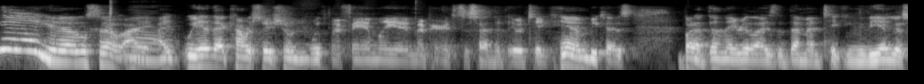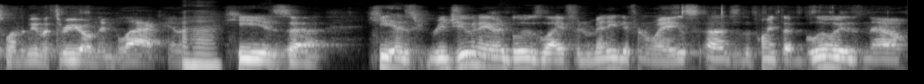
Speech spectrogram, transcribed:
yeah, you know. So I, I, we had that conversation with my family, and my parents decided that they would take him because, but then they realized that that meant taking the youngest one. We have a three year old named Black, and uh-huh. he is. Uh, he has rejuvenated Blue's life in many different ways uh, to the point that Blue is now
